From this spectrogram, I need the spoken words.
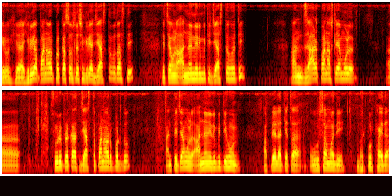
हिरो ह्या हिरव्या पानावर प्रकाश संश्लेषण क्रिया जास्त होत असते. त्याच्यामुळं अन्ननिर्मिती जास्त होते. आणि जाड पान असल्यामुळं सूर्यप्रकाश जास्त पानावर पडतो. आणि त्याच्यामुळं अन्ननिर्मिती होऊन आपल्याला त्याचा ऊसामध्ये भरपूर फायदा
